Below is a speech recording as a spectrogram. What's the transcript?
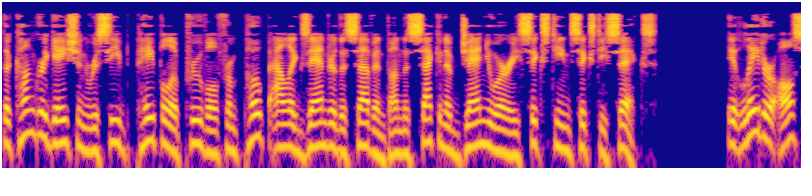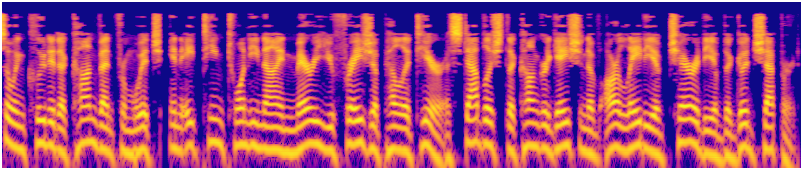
The congregation received papal approval from Pope Alexander VII on 2 January 1666. It later also included a convent from which, in 1829 Mary Euphrasia Pelletier established the Congregation of Our Lady of Charity of the Good Shepherd.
